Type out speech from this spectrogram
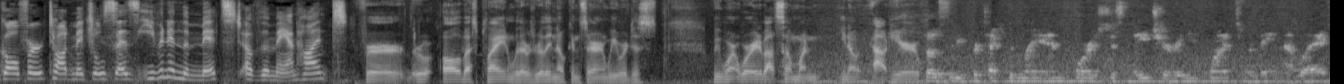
golfer Todd Mitchell says even in the midst of the manhunt, for all of us playing, there was really no concern. We were just we weren't worried about someone, you know, out here. It's supposed to be protected land, or it's just nature, and you want it to remain that way.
